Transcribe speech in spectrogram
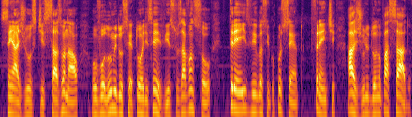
sem ajuste sazonal, o volume do setor de serviços avançou 3,5% frente a julho do ano passado,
